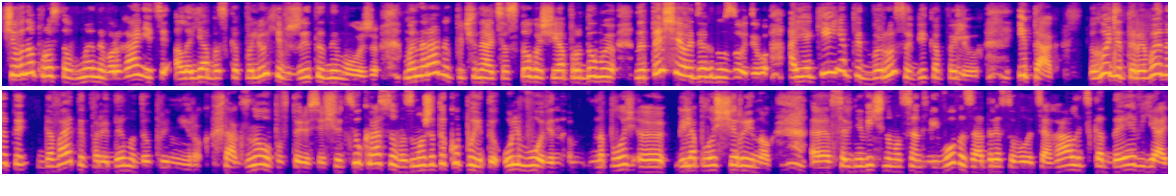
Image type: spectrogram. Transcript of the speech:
Чи воно просто в мене в органіці, але я без капелюхів жити не можу. У мене ранок починається з того, що я продумую не те, що я одягну з одягу, а який я підберу собі капелюх. І так, годі теревенити, давайте перейдемо до примірок. Так, знову повторюся, що цю красу ви зможете купити у Львові на площ... е, біля площі ринок е, в середньовічному центрі Львова за адресою вулиця Галицька, 9,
